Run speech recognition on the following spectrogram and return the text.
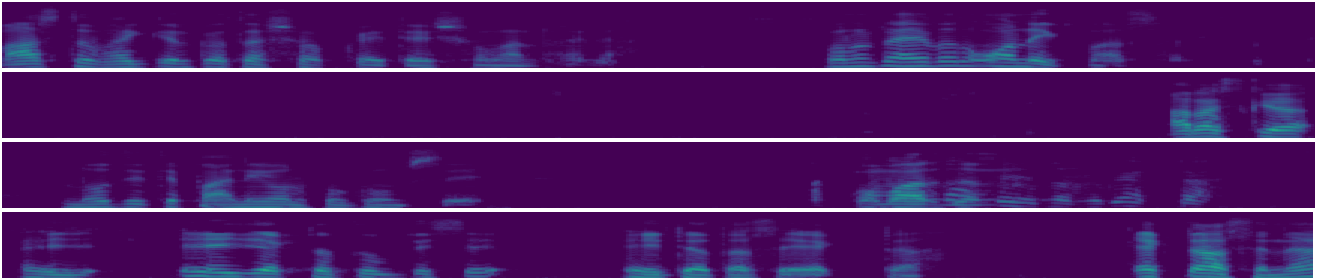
মাছ তো ভাগ্যের কথা সব কাইটাই সমান হয় না। কোনোটা এবার অনেক মাছ হয়। আর আজকে নদীতে পানি অল্প কমছে। কমার জন্য। এই যে এই যে একটা তুলতেছে এইটাতে আছে একটা। একটা আছে না?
